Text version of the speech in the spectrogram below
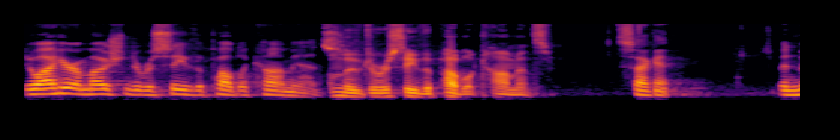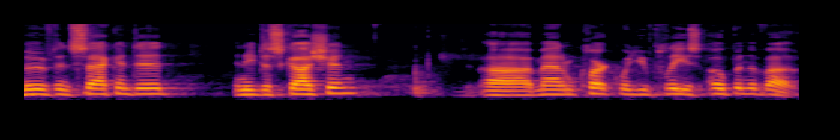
Do I hear a motion to receive the public comments? I'll move to receive the public comments. Second. It's been moved and seconded. Any discussion? Uh, Madam Clerk, will you please open the vote?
